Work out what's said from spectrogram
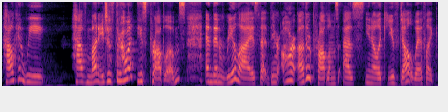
how can we have money to throw at these problems and then realize that there are other problems as you know like you've dealt with like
